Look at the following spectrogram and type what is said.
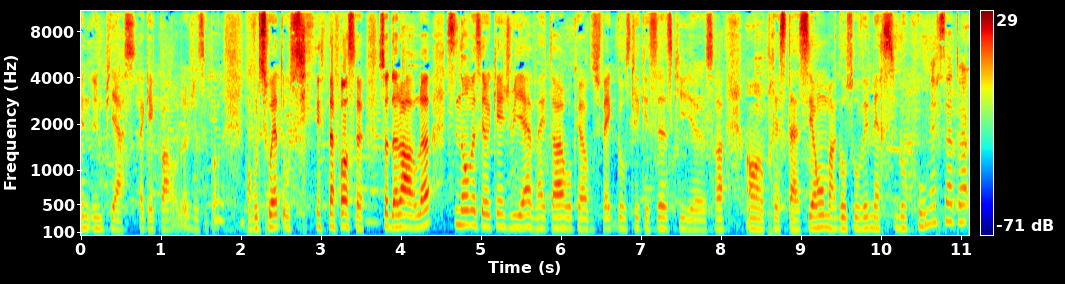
une, une pièce à quelque part, là, je sais pas. On vous le souhaite aussi d'avoir ce, ce dollar-là. Sinon, ben, c'est le 15 juillet à 20h au cœur du FEC, Ghostly Kisses qui euh, sera en prestation. Margot Sauvé, merci beaucoup. Merci à toi.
